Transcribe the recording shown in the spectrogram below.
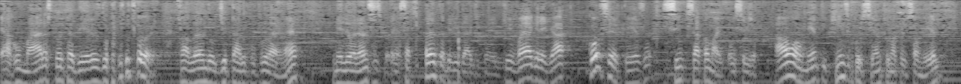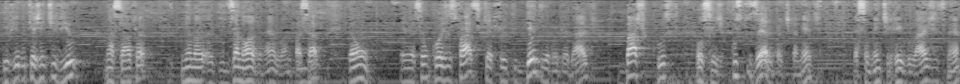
É arrumar as plantadeiras do produtor, falando o ditado popular, né? Melhorando essa plantabilidade com ele, que vai agregar, com certeza, 5 sacos a mais. Ou seja, há um aumento de 15% na produção dele, devido ao que a gente viu na safra de 19, né, no ano passado. Então, é, são coisas fáceis, que é feito dentro da propriedade, baixo custo, ou seja, custo zero praticamente, é somente regulagens, né?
